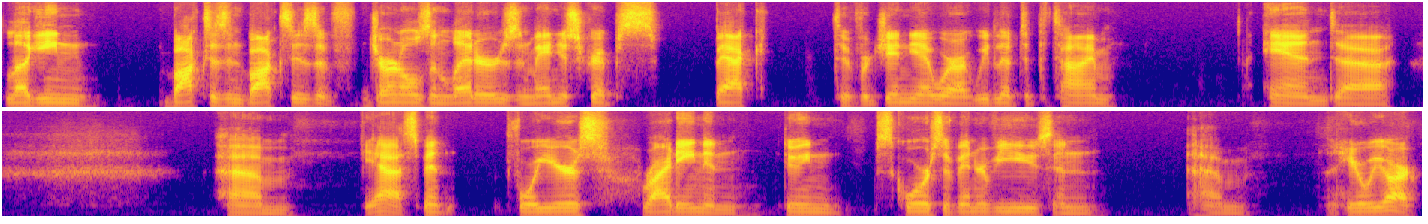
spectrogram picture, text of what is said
lugging boxes and boxes of journals and letters and manuscripts back to Virginia where we lived at the time. And uh, um, yeah, spent four years writing and doing scores of interviews, and um, here we are.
